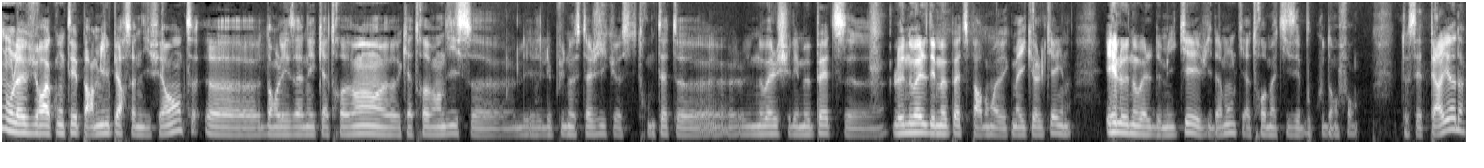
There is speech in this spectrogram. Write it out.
On l'a vu raconter par mille personnes différentes. Euh, dans les années 80, euh, 90, euh, les, les plus nostalgiques euh, citeront peut-être euh, le Noël chez les Muppets, euh, le Noël des Muppets pardon avec Michael Caine et le Noël de Mickey évidemment qui a traumatisé beaucoup d'enfants de cette période.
